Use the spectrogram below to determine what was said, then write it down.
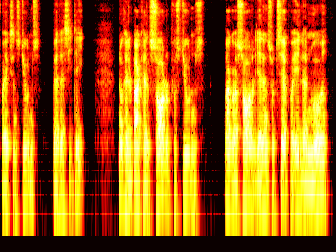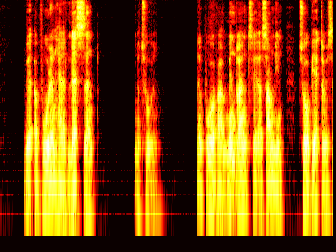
for x and students, hvad er deres idé? Nu kan det bare kalde sortet på students, hvad gør sortet? Ja, den sorterer på en eller anden måde ved at bruge den her less than metode. Den bruger bare mindre end til at sammenligne to objekter. Hvis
